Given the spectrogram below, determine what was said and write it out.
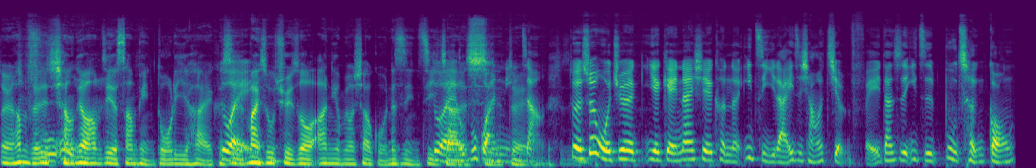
对他们只是强调他们自己的商品多厉害，可是卖出去之后啊，你有没有效果？那是你自己家的事。对，我不管你这样。对，对，所以我觉得也给那些可能一直以来一直想要减肥，但是一直不成功，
